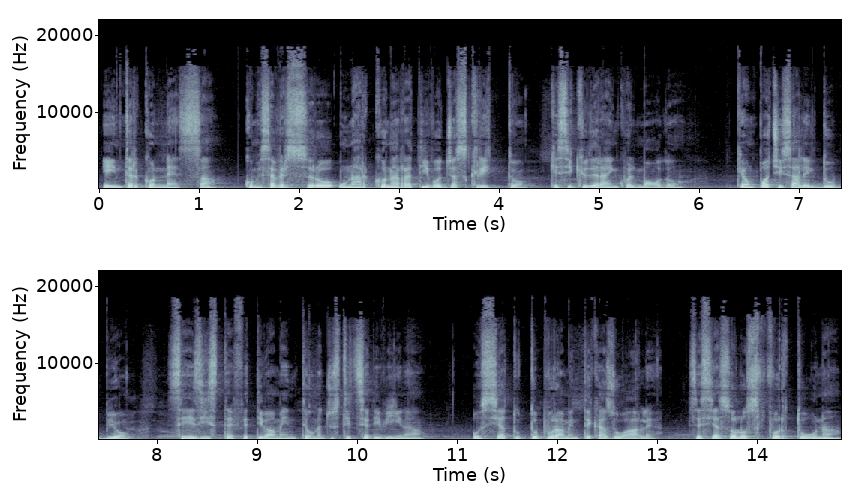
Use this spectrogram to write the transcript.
e interconnessa, come se avessero un arco narrativo già scritto che si chiuderà in quel modo, che un po' ci sale il dubbio se esiste effettivamente una giustizia divina o sia tutto puramente casuale, se sia solo sfortuna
